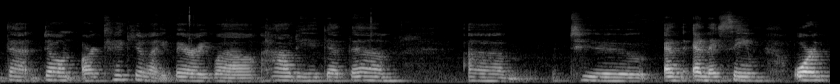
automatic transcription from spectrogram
that don't articulate very well? How do you get them, um, to, and, and they seem, or,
